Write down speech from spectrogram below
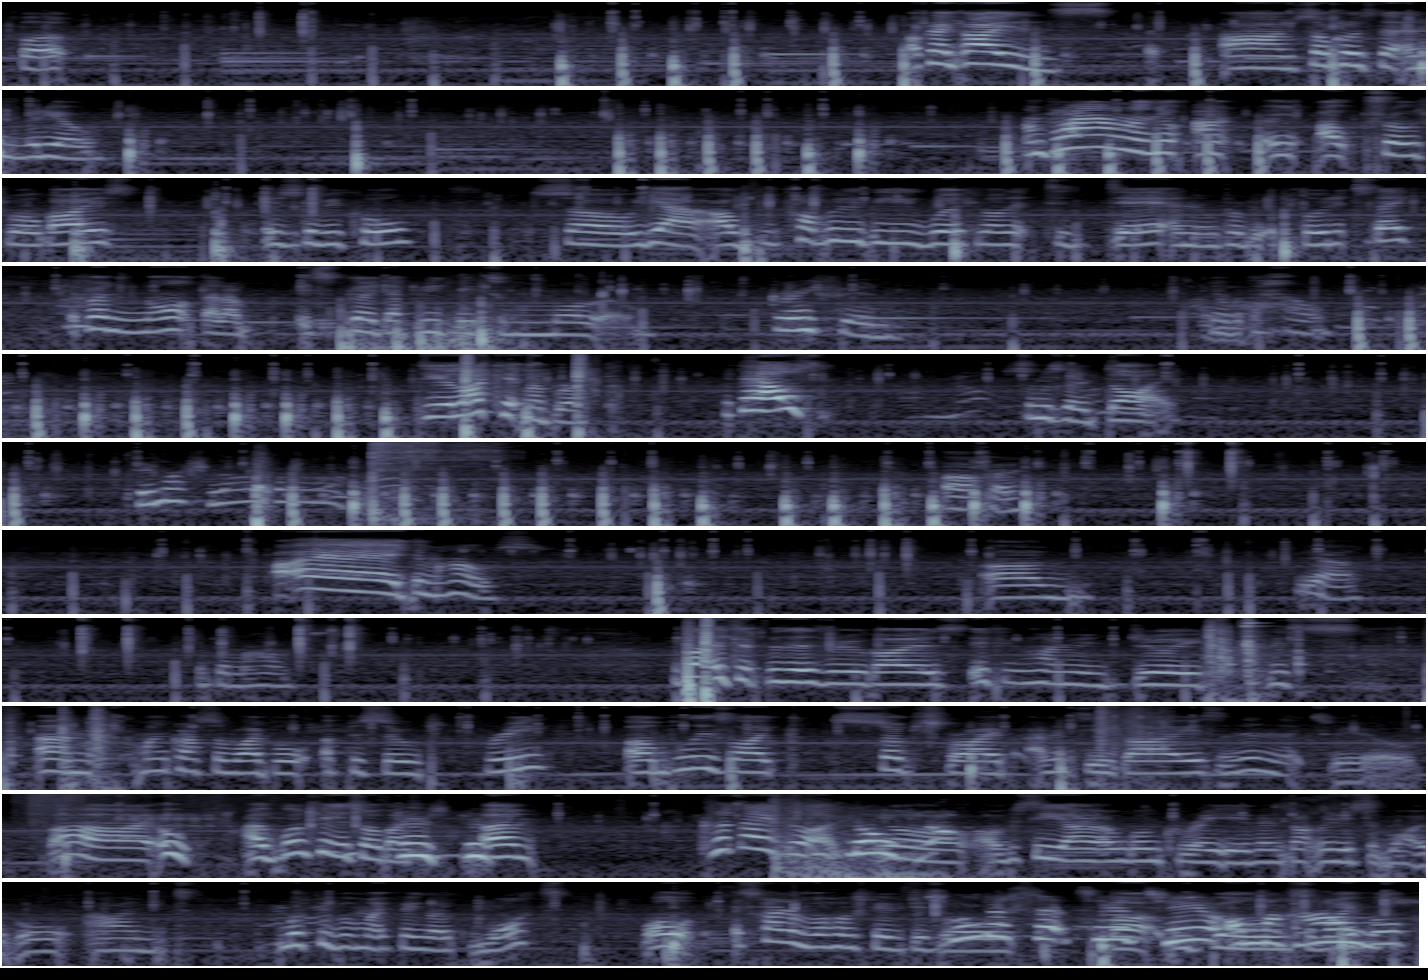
But Okay guys, I'm so close to the end of the video. I'm planning on a new uh, outro as well guys. It's gonna be cool. So yeah, I'll probably be working on it today and then probably upload it today. If I'm not, then I'm, it's gonna definitely be tomorrow. Griefing. Yeah, what the hell? Do you like it, my bro? What the hell? Someone's gonna die. Too much lava. Oh, okay. Hey, did my house. Um, yeah. I did my house. But that is it for this video, guys. If you have enjoyed this um, Minecraft Survival episode 3, um, please like, subscribe, and I'll see you guys in the next video. Bye. Oh, I have one thing as well, guys. Um, because I like, No, you know, no. obviously I, I'm going creative, it's not really survival, and most people might think like, what? Well, it's kind of a host creative as well. Someone just set but we build on my survival,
